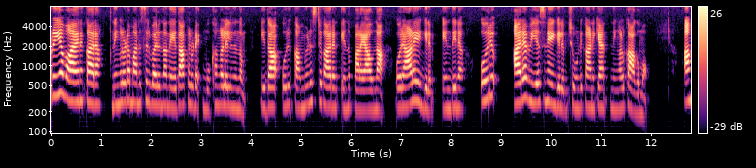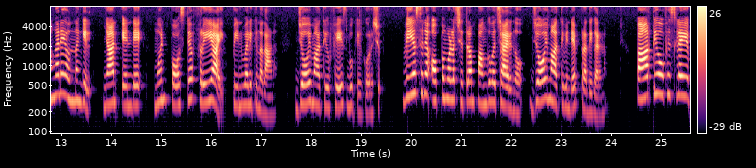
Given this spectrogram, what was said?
പ്രിയ വായനക്കാര നിങ്ങളുടെ മനസ്സിൽ വരുന്ന നേതാക്കളുടെ മുഖങ്ങളിൽ നിന്നും ഇതാ ഒരു കമ്മ്യൂണിസ്റ്റുകാരൻ എന്ന് പറയാവുന്ന ഒരാളെയെങ്കിലും എന്തിന് ഒരു അര വി എസിനെയെങ്കിലും ചൂണ്ടിക്കാണിക്കാൻ നിങ്ങൾക്കാകുമോ? അങ്ങനെയൊന്നെങ്കിൽ ഞാൻ എന്റെ മുൻ പോസ്റ്റ് ഫ്രീ ആയി പിൻവലിക്കുന്നതാണ്. ജോയ് മാത്യു ഫേസ്ബുക്കിൽ കുറിച്ചു. വി എസിന് ഒപ്പമുള്ള ചിത്രം പങ്കുവച്ചായിരുന്നു ജോയ് മാത്യുവിന്റെ പ്രതികരണം. പാർട്ടി ഓഫീസിലെയും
